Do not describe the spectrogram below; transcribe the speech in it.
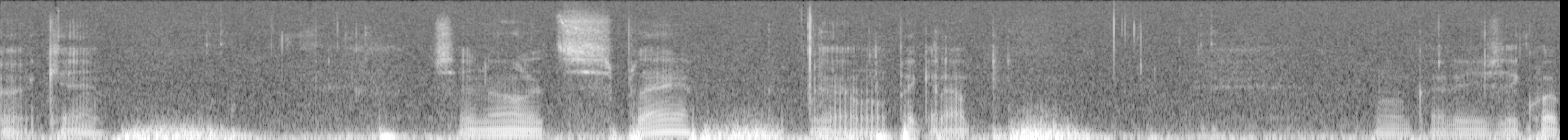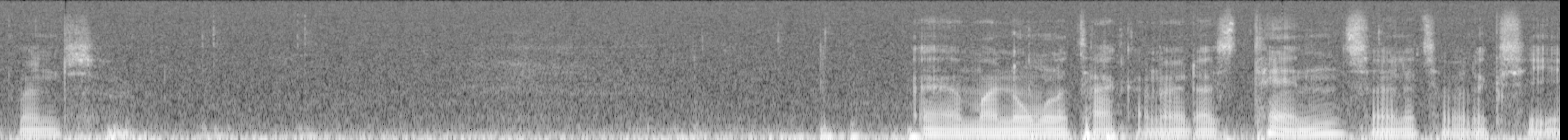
Okay so now let's play. We'll pick it up. We'll go to use equipment. Uh, my normal attack I know does 10 so let's have a look see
